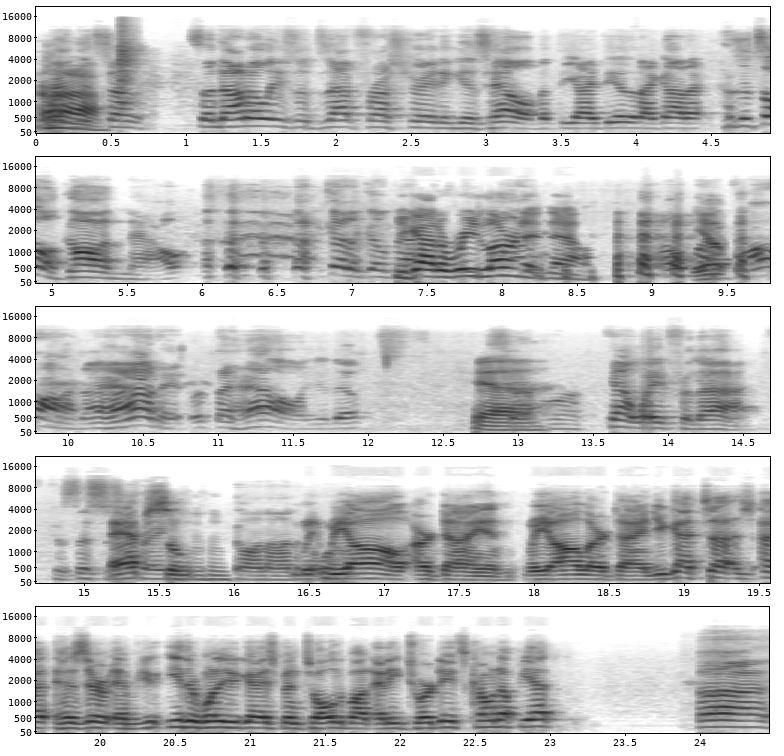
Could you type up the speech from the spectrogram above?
And so, so not only is it that frustrating as hell, but the idea that I gotta, because it's all gone now, I gotta go. Back You got to relearn it now. Oh my Yep. god, I had it. What the hell, you know? Yeah. So, uh, can't wait for that because this is Absolutely. crazy going on. We, we all are dying. We all are dying. You got? Uh, has there? Have you either one of you guys been told about any tour dates coming up yet? Uh,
